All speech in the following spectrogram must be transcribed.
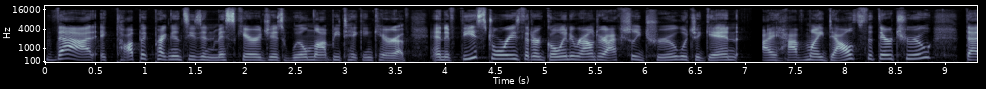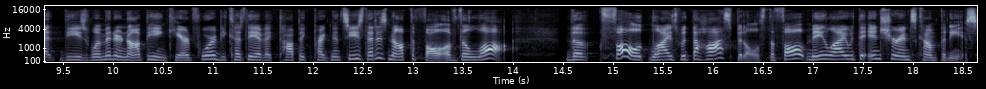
that ectopic pregnancies and miscarriages will not be taken care of. And if these stories that are going around are actually true, which again, I have my doubts that they're true, that these women are not being cared for because they have ectopic pregnancies. That is not the fault of the law. The fault lies with the hospitals. The fault may lie with the insurance companies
